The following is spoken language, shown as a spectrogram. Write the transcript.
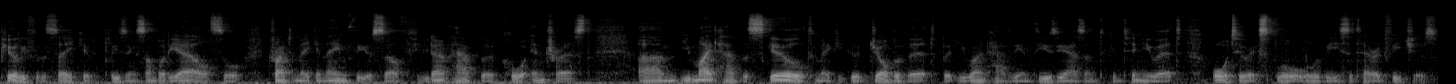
purely for the sake of pleasing somebody else or trying to make a name for yourself, if you don't have the core interest, um, you might have the skill to make a good job of it, but you won't have the enthusiasm to continue it or to explore all of the esoteric features.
